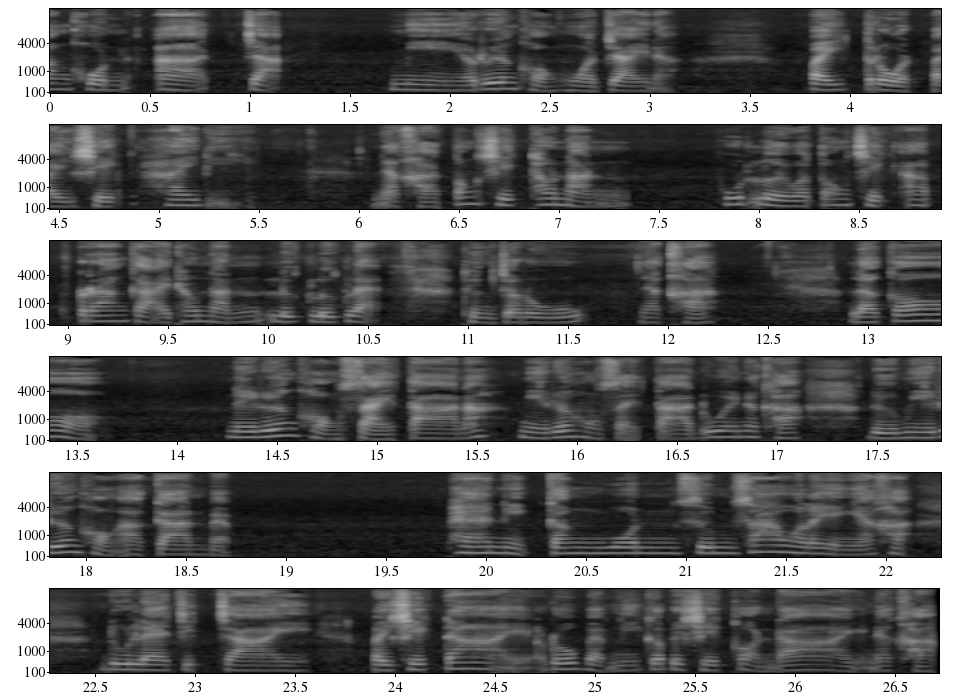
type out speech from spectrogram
บางคนอาจจะมีเรื่องของหัวใจนะไปตรวจไปเช็คให้ดีนะคะ ต้องเช็คเท่านั้น พูดเลยว่าต้องเช็คอัพร่างกายเท่านั้นลึกๆแหละ ถึงจะรู้นะคะ แล้วก็ในเรื่องของสายตานะ มีเรื่องของสายตาด้วยนะคะ หรือมีเรื่องของอาการแบบแพนิคกังวลซึมเศร้าอะไรอย่างเงี้ยค่ะ ดูแลจิตใจไปเช็คได้ โรคแบบนี้ก็ไปเช็คก่อนได้นะคะ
